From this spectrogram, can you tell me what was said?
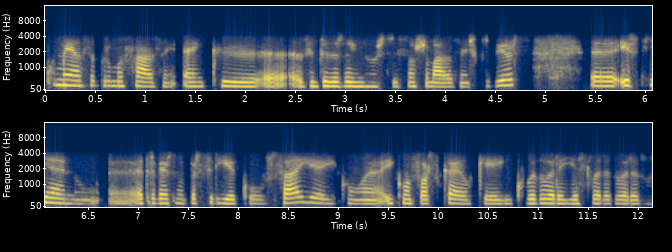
Começa por uma fase em que uh, as empresas da indústria são chamadas a inscrever-se. Uh, este ano, através de uma parceria com o CEIA e com a, e com a Forscale, que é a incubadora e aceleradora do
